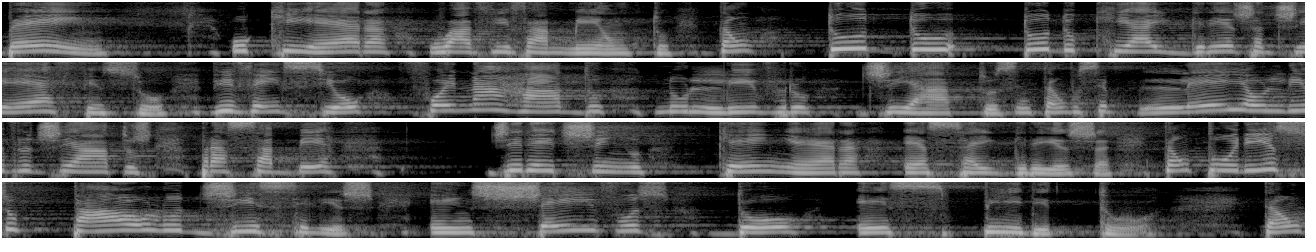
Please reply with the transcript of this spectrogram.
bem o que era o avivamento. Então, tudo tudo que a igreja de Éfeso vivenciou foi narrado no livro de Atos. Então você leia o livro de Atos para saber direitinho quem era essa igreja. Então por isso Paulo disse-lhes: enchei-vos do Espírito. Então,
